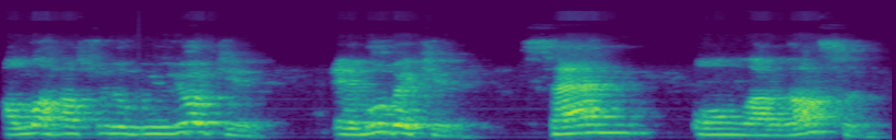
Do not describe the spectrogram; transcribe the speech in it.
Allah Resulü buyuruyor ki Ebu Bekir sen onlardansın.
